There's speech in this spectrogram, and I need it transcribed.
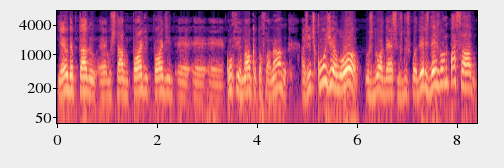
e aí o deputado é, Gustavo pode, pode é, é, confirmar o que eu estou falando, a gente congelou os duodécimos dos poderes desde o ano passado.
